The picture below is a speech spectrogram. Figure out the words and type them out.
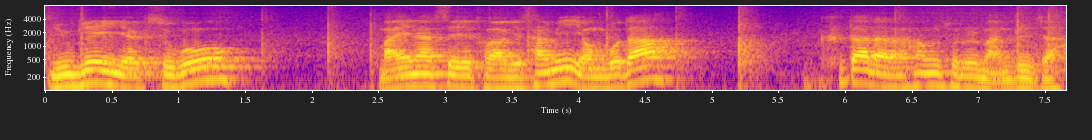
6a x고 마이너스 1 더하기 3이 0보다 크다라는 함수를 만들자.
